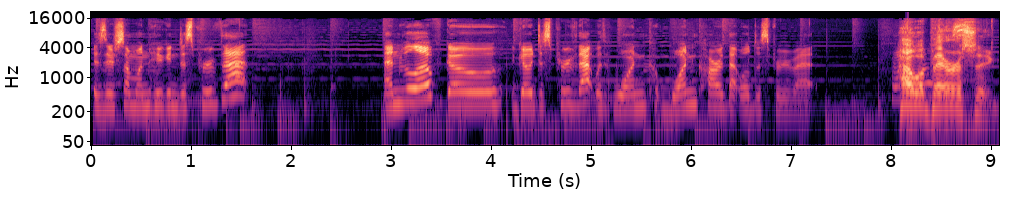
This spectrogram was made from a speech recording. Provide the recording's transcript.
is there someone who can disprove that? Envelope, go go disprove that with one one card that will disprove it. How embarrassing!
